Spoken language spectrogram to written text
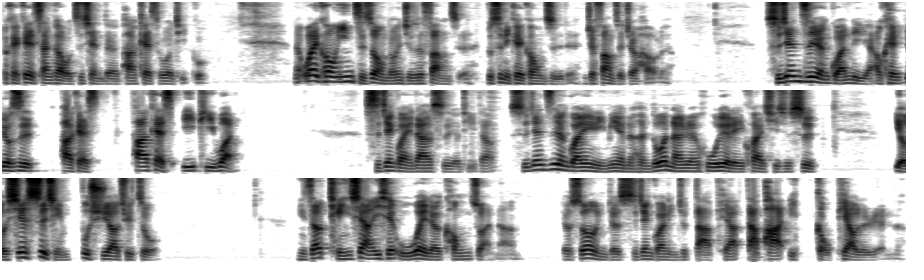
OK，可以参考我之前的 Podcast，我有提过。那外控因子这种东西就是放着，不是你可以控制的，你就放着就好了。时间资源管理啊，OK，又是 Podcast，Podcast EP One。时间管理大师有提到，时间资源管理里面呢，很多男人忽略了一块，其实是有些事情不需要去做。你只要停下一些无谓的空转啊，有时候你的时间管理就打趴打趴一狗票的人了。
